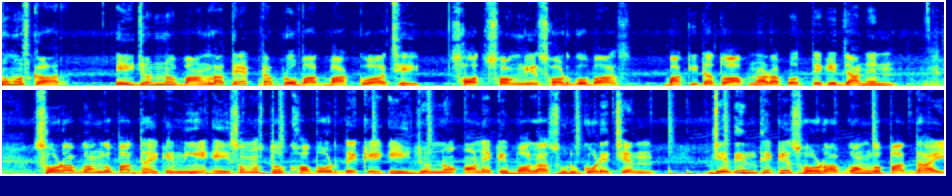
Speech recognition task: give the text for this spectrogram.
নমস্কার। এই জন্য বাংলাতে একটা প্রবাদ বাক্য আছে, সৎসঙ্গে স্বর্গবাস, বাকিটা তো আপনারা প্রত্যেকে জানেন। সৌরভ গঙ্গোপাধ্যায়কে নিয়ে এই সমস্ত খবর দেখে এই জন্য অনেকে বলা শুরু করেছেন, যেদিন থেকে সৌরভ গঙ্গোপাধ্যায়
